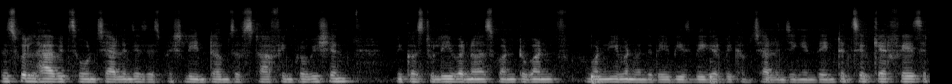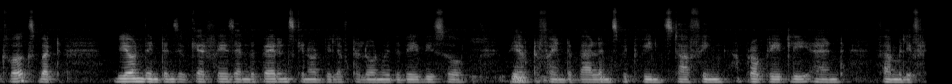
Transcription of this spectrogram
This will have its own challenges especially in terms of staffing provision because to leave a nurse one to one, one even when the baby is bigger becomes challenging in the intensive care phase it works but beyond the intensive care phase and the parents cannot be left alone with the baby so we have to find a balance between staffing appropriately and family friendly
